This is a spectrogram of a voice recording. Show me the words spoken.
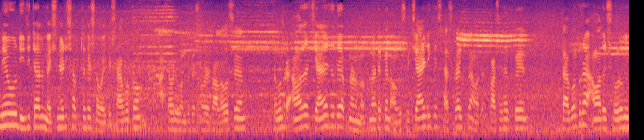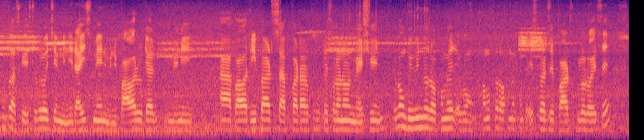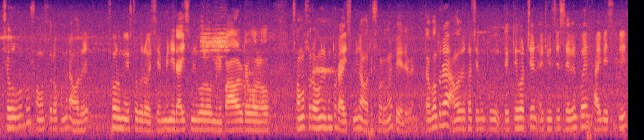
New digital machinery shop থেকে সবাইকে স্বাগতম। আশা করি বন্ধুরা সবাই ভালো আছেন। বন্ধুরা, আমাদের চ্যানেল যদি আপনারা নতুন থাকেন, অবশ্যই চ্যানেলটিকে সাবস্ক্রাইব করে আমাদের পাশে থাকবেন। তা বন্ধুরা, আমাদের শোরুমে কিন্তু আজকে স্টকে রয়েছে mini rice men mini power rotor mini power reaper chaff cutter ফুটে চলানোর মেশিন এবং বিভিন্ন রকমের এবং সমস্ত রকমের কিন্তু স্পেয়ার যে পার্টসগুলো রয়েছে, সেগুলো কিন্তু সমস্ত রকমের আমাদের শোরুমে স্টকে রয়েছে। মিনি রাইস মিল বলো মিনি পাওয়ার রুটার বলো, সমস্ত রকমের কিন্তু রাইস মিল আমাদের শোরুমে পেয়ে যাবেন। তা বন্ধুরা, আমাদের কাছে কিন্তু দেখতে পাচ্ছেন, এটি হচ্ছে সেভেন পয়েন্ট ফাইভ এসপির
